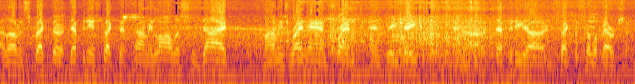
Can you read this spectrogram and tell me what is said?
I love Inspector, Deputy Inspector Tommy Lawless, who died, Mommy's right-hand friend and PD, and uh, Deputy uh, Inspector Philip Erickson.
